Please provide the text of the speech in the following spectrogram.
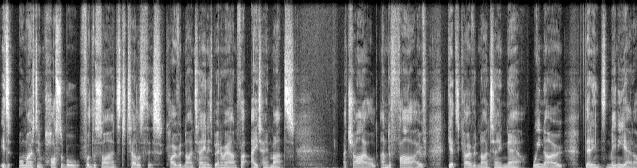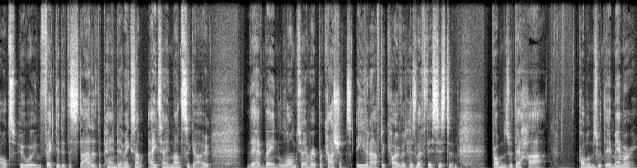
It's almost impossible for the science to tell us this. COVID 19 has been around for 18 months a child under five gets COVID 19 now. We know that in many adults who were infected at the start of the pandemic, some 18 months ago, there have been long term repercussions, even after COVID has left their system. Problems with their heart, problems with their memory.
